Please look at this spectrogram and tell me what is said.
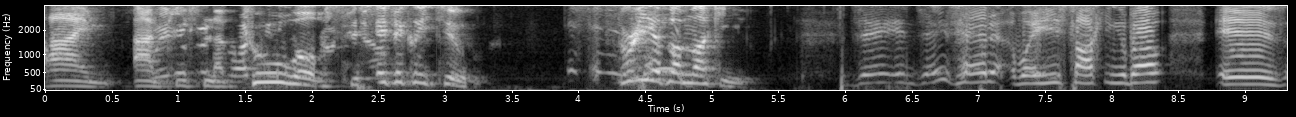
I'm I'm We're piecing up two wolves, specifically two. This is Three if insane. I'm lucky. Jay in Jay's head, what he's talking about is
